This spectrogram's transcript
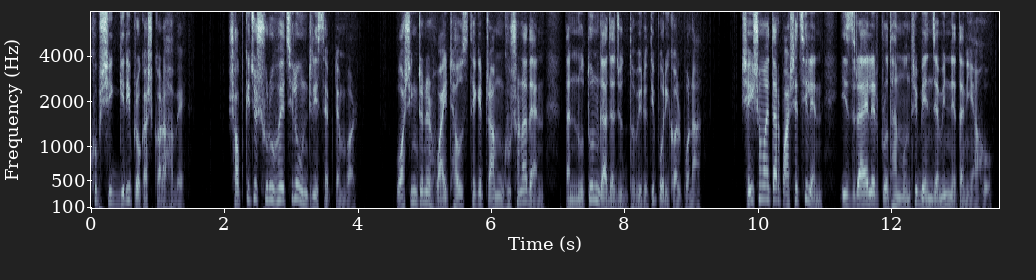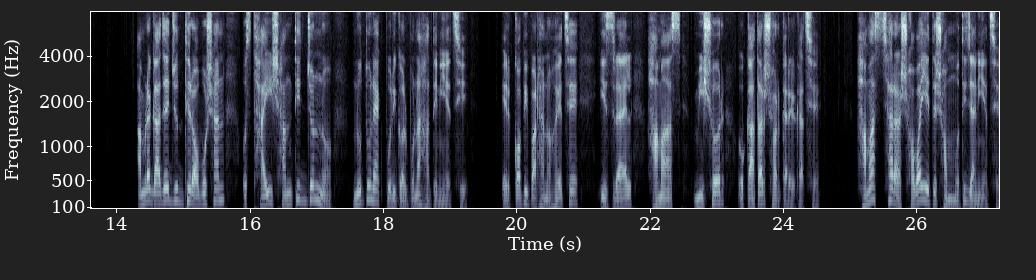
খুব শিগগিরই প্রকাশ করা হবে। সবকিছু শুরু হয়েছিল উনত্রিশ সেপ্টেম্বর। ওয়াশিংটনের হোয়াইট হাউস থেকে ট্রাম্প ঘোষণা দেন তার নতুন গাজা যুদ্ধবিরতি পরিকল্পনা। সেই সময় তার পাশে ছিলেন ইসরায়েলের প্রধানমন্ত্রী বেঞ্জামিন নেতানিয়াহু। আমরা গাজায় যুদ্ধের অবসান ও স্থায়ী শান্তির জন্য নতুন এক পরিকল্পনা হাতে নিয়েছি। এর কপি পাঠানো হয়েছে ইসরায়েল, হামাস, মিশর ও কাতার সরকারের কাছে। হামাস ছাড়া সবাই এতে সম্মতি জানিয়েছে।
